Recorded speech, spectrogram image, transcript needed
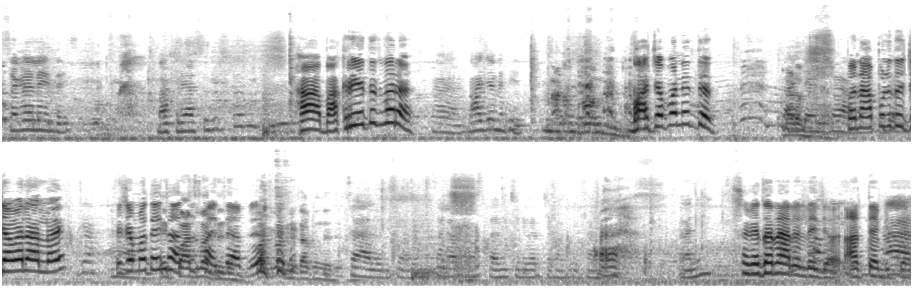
सगळ्याला येते भाकरी असं दिसतं हा भाकरी येतात बरं. हा, भाज्या नाही येत. भाज्या पण येतात. पण आपण इथं जेवायला आलोय. त्याच्यामुळे ते खायचंय आपल्याला चालेल चालेल. चला मस्त आम्ही चुलीवरच्या भाकरी. खाऊ. आणि? सगळेजण आलेले जेवण आत्या बित्या.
